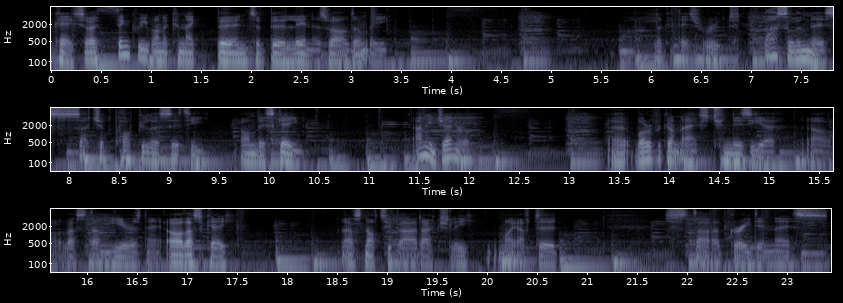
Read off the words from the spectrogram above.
Okay, so I think we want to connect Bern to Berlin as well, don't we? Look at this route. Barcelona is such a popular city on this game. And in general. Uh, what have we got next? Tunisia. Oh, that's down here, isn't it? Oh, that's okay. That's not too bad, actually. Might have to start upgrading this.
